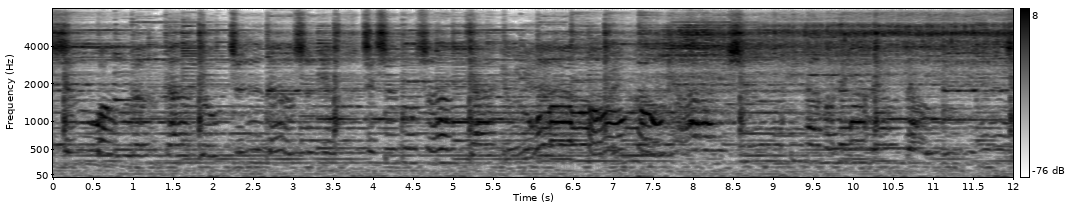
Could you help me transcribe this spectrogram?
先忘了那幼稚的誓言，现实不存在。有了我，开始你那么撩人。到如今，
